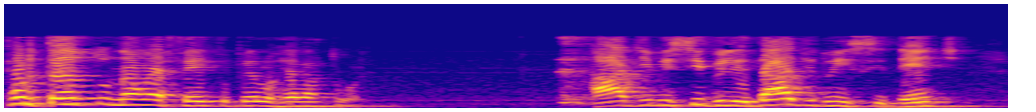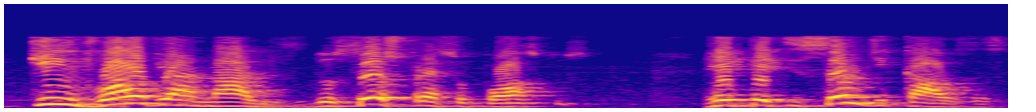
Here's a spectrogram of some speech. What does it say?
Portanto, não é feito pelo relator. A admissibilidade do incidente, que envolve a análise dos seus pressupostos, repetição de causas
